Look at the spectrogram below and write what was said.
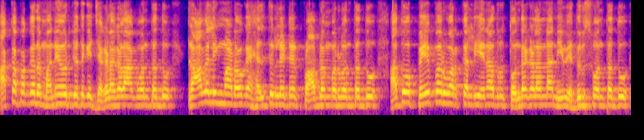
ಅಕ್ಕಪಕ್ಕದ ಮನೆಯವ್ರ ಜೊತೆಗೆ ಜಗಳಗಳಾಗುವಂಥದ್ದು ಟ್ರಾವೆಲಿಂಗ್ ಮಾಡುವಾಗ ಹೆಲ್ತ್ ರಿಲೇಟೆಡ್ ಪ್ರಾಬ್ಲಮ್ ಬರುವಂಥದ್ದು, ಅಥವಾ ಪೇಪರ್ ವರ್ಕ್ ಅಲ್ಲಿ ಏನಾದರೂ ತೊಂದರೆಗಳನ್ನ ನೀವು ಎದುರಿಸುವಂಥದ್ದು,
